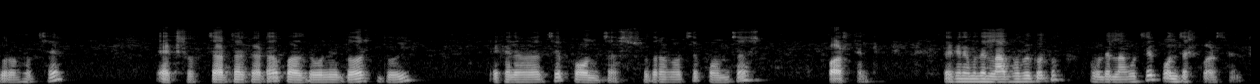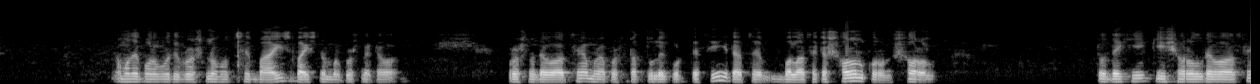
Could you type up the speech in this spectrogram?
গুণন হচ্ছে একশো। চার চার কাটা, পাঁচ দুগুণে দশ, দুই এখানে হচ্ছে পঞ্চাশ, সুতরাং হচ্ছে পঞ্চাশ পার্সেন্ট তো এখানে আমাদের লাভ হবে কত? আমাদের লাভ হচ্ছে পঞ্চাশ পার্সেন্ট আমাদের পরবর্তী প্রশ্ন হচ্ছে বাইশ। বাইশ নম্বর প্রশ্ন একটা প্রশ্ন দেওয়া আছে, আমরা প্রশ্নটা তুলে করতেছি। এটা হচ্ছে, বলা আছে একটা সরল করুন সরল। তো দেখি কি সরল দেওয়া আছে।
